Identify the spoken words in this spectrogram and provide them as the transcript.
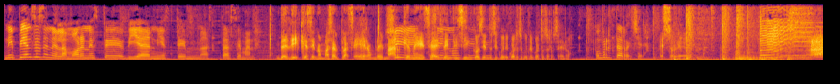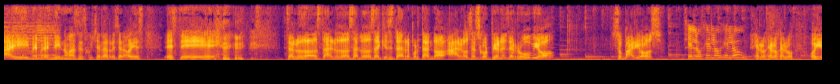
ni pienses en el amor en este día ni este esta semana. Dedíquese nomás al placer, hombre. Márqueme, Sí, 625 sí, no, sí, 154 5400 Un burrito de rechera. Eso de. Ay, me prendí nomás de escuchar la recera. Oye, este. saludos, saludos, saludos a quien se está reportando a los escorpiones de Rubio. Son varios. Hello, hello, hello. Hello, hello, hello. Oye,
